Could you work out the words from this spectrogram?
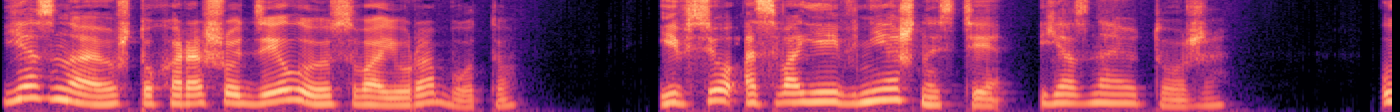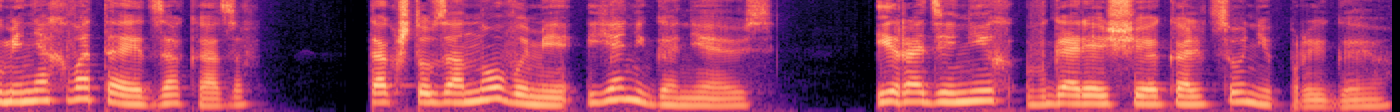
Я знаю, что хорошо делаю свою работу. И все о своей внешности я знаю тоже. У меня хватает заказов, так что за новыми я не гоняюсь и ради них в горящее кольцо не прыгаю.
